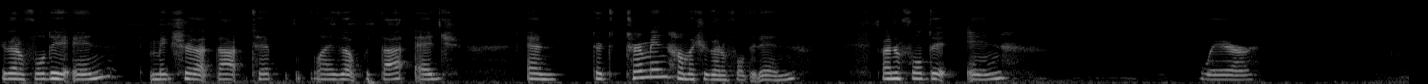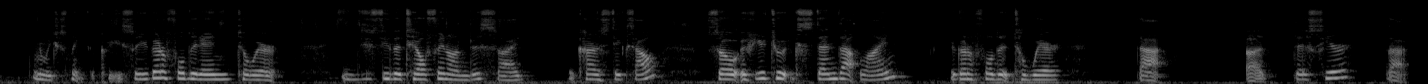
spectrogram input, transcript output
You're going to fold it in. Make sure that that tip lines up with that edge and to determine how much you're going to fold it in, you're going to fold it in where, let me just make the crease. So you're going to fold it in to where, you see the tail fin on this side, it kind of sticks out. So if you're to extend that line, you're going to fold it to where that, uh, this here, that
